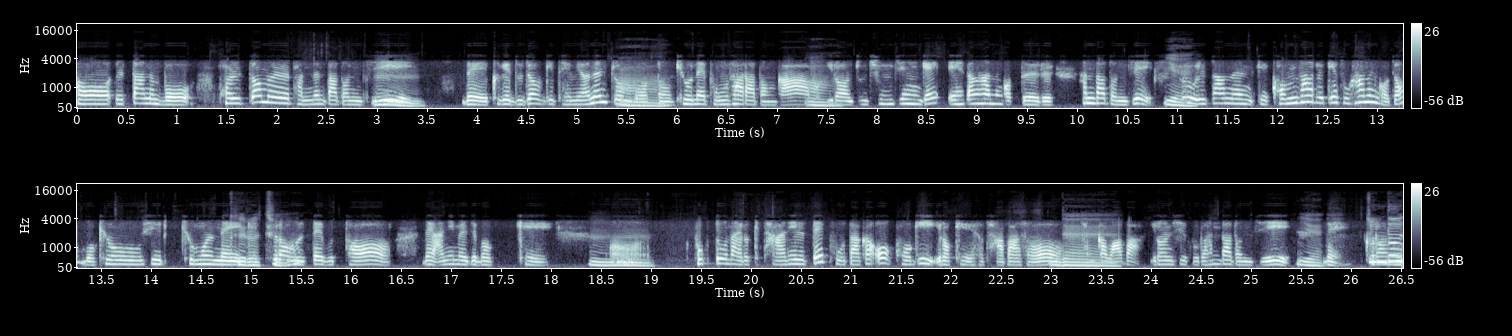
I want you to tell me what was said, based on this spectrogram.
어, 일단은 뭐 벌점을 받는다든지 음. 네, 그게 누적이 되면은 좀뭐 아. 어떤 교내 봉사라던가 뭐 아. 뭐 이런 좀 중징계에 해당하는 것들을 한다든지 예. 그리고 일단은 이렇게 검사를 계속 하는 거죠. 뭐 교실 교문에 그렇죠. 들어올 때부터 네 아니면 이제 뭐 이렇게 음. 어 복도나 이렇게 다닐 때 보다가 어 거기 이렇게 해서 잡아서 네. 잠깐 와봐 이런 식으로 한다든지 예. 네 좀더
